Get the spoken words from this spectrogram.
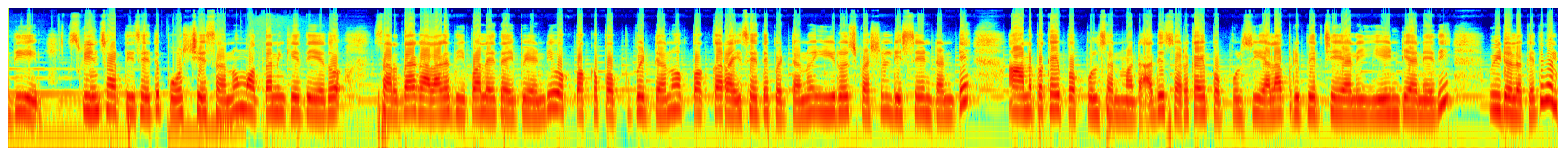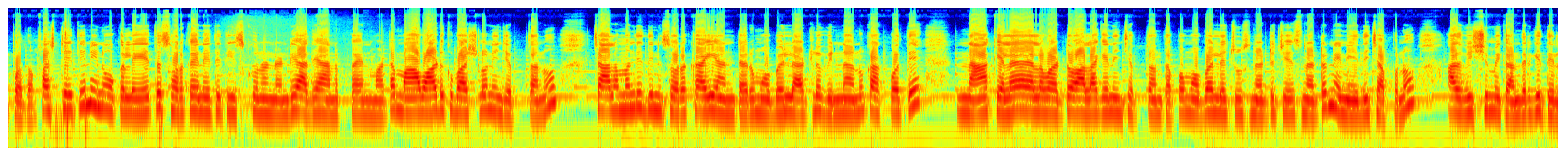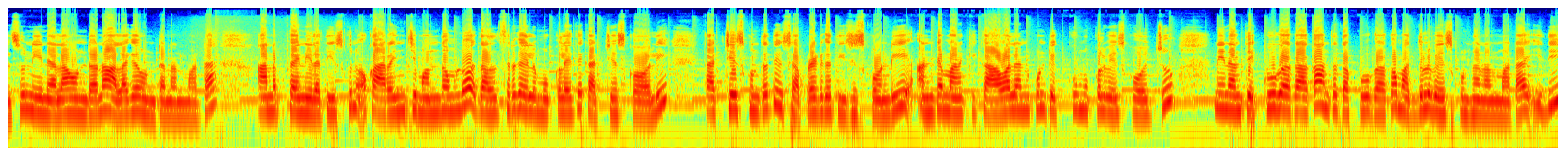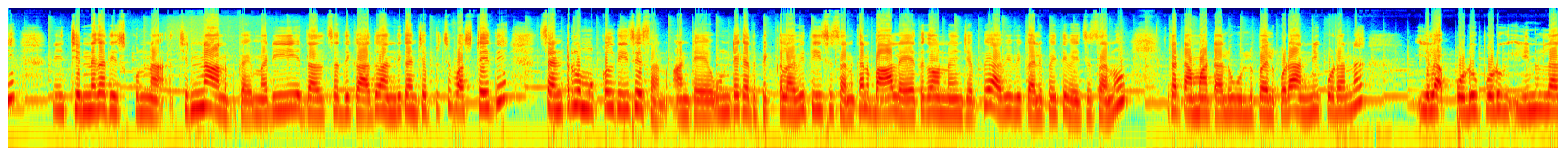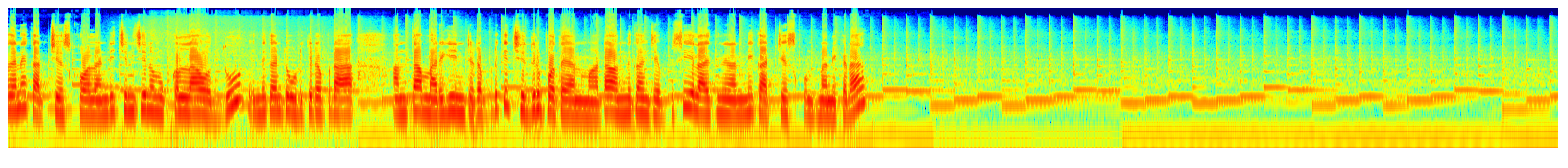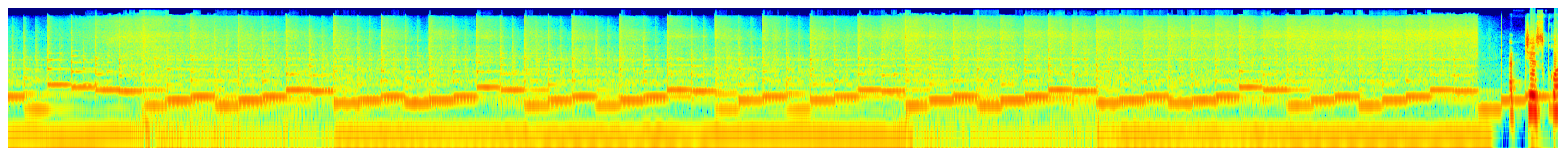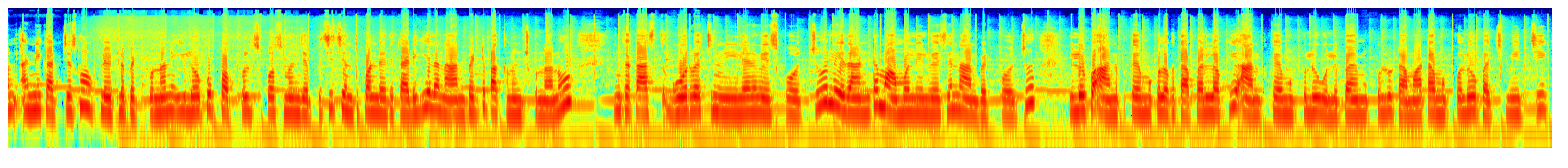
ఇది స్క్రీన్ షాట్ తీసి అయితే పోస్ట్ చేశాను. మొత్తానికి అయితే ఏదో సరదాగా అలాగే దీపాలు అయితే అయిపోయండి. ఒక పక్క పప్పు పెట్టాను ఒక పక్క రైస్ అయితే పెట్టాను. ఈరోజు స్పెషల్ డిష్ ఏంటంటే ఆనపకాయ పప్పుల్స్ అనమాట అనమాట అదే సొరకాయ పప్పులుసు ఎలా ప్రిపేర్ చేయాలి ఏంటి అనేది వీడియోలోకి అయితే వెళ్ళిపోదాం. ఫస్ట్ అయితే నేను ఒక లేత సొరకాయనైతే తీసుకున్నానండి అదే ఆనపకాయ అనమాట మా వాడుక భాషలో నేను చెప్తాను. చాలామంది దీన్ని సొరకాయ అంటారు. మొబైల్ ఆటలో విన్నాను. కాకపోతే నాకు ఎలా అలవాటో అలాగే నేను చెప్తాను తప్ప మొబైల్లో చూసినట్టు చేసినట్టు నేను ఏది చెప్పను. అది విషయం మీకు అందరికీ తెలుసు. నేను ఎలా ఉండానో అలాగే ఉంటాను అనమాట ఆనపకాయని ఇలా తీసుకుని ఒక అరంచి మందంలో దలసరిగా ఇలా ముక్కలు అయితే కట్ చేసుకోవాలి. కట్ చేసుకున్న తర్వాత సపరేట్గా తీసేసుకోండి. అంటే మనకి కావాలనుకుంటే ఎక్కువ ముక్కలు వేసుకోవచ్చు. నేను అంత ఎక్కువగా కాక అంత తక్కువ కాక మధ్యలో వేసుకుంటున్నాను అనమాట ఇది నేను చిన్నగా తీసుకున్న చిన్న ఆనపకాయ. మరీ దలసది కాదు. అందుకని చెప్పేసి ఫస్ట్ అయితే సెంటర్లో ముక్కలు తీసేసాను. అంటే ఉంటే కదా పిక్కలు అవి తీసేసాను. కానీ బాగా లేతగా ఉన్నాయని చెప్పి అవి ఇవి కలిపి అయితే వేసేసాను. ఇంకా టమాటాలు ఉల్లిపాయలు కూడా అన్నీ కూడా ఇలా పొడుగు పొడుగు ఈనులాగానే కట్ చేసుకోవాలండి. చిన్న చిన్న ముక్కల్లా వద్దు. ఎందుకంటే ఉడికేటప్పుడు అంతా మరిగి ఇంటేటప్పటికి చెదిరిపోతాయి అన్నమాట అందుకని చెప్పేసి ఇలా అయితే నేను అన్నీ కట్ చేసుకుంటున్నాను ఇక్కడ. చేసుకొని అన్ని కట్ చేసుకొని ఒక ప్లేట్లో పెట్టుకున్నాను. ఈ లోపు పప్పుల్స్ కోసం అని చెప్పేసి చింతపండు అయితే కడిగి ఇలా నానబెట్టి పక్కన ఉంచుకున్నాను. ఇంకా కాస్త గోరువెచ్చని నీళ్ళని వేసుకోవచ్చు లేదా అంటే మామూలు నీళ్ళు వేసి నానబెట్టుకోవచ్చు. ఈ లోపు ఆనపకాయ ముక్కలు ఒక తప్పల్లోకి ఆనపకాయ ముక్కలు ఉల్లిపాయ ముక్కలు టమాటా ముక్కలు పచ్చిమిర్చి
